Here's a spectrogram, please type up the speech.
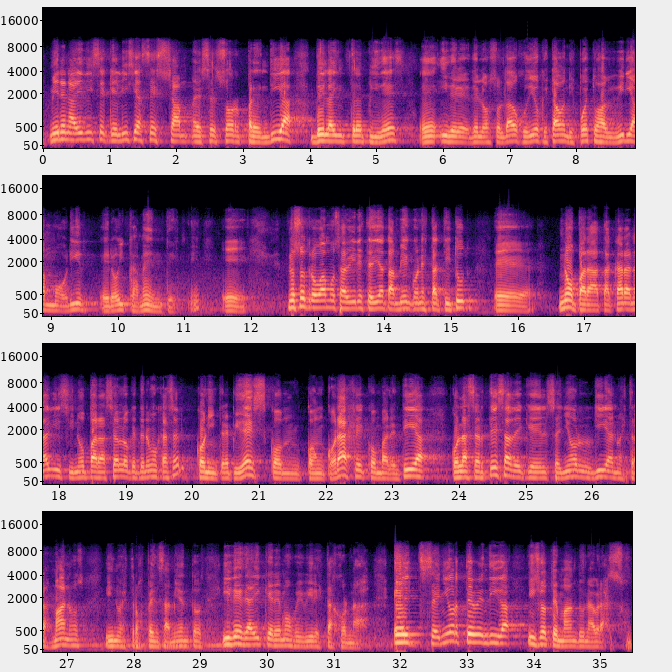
miren ahí dice que Licia se, eh, se sorprendía de la intrepidez eh, y de, los soldados judíos que estaban dispuestos a vivir y a morir heroicamente. nosotros vamos a vivir este día también con esta actitud no para atacar a nadie, sino para hacer lo que tenemos que hacer con intrepidez, con, coraje, con valentía, con la certeza de que el Señor guía nuestras manos y nuestros pensamientos y desde ahí queremos vivir esta jornada. El Señor te bendiga y yo te mando un abrazo.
